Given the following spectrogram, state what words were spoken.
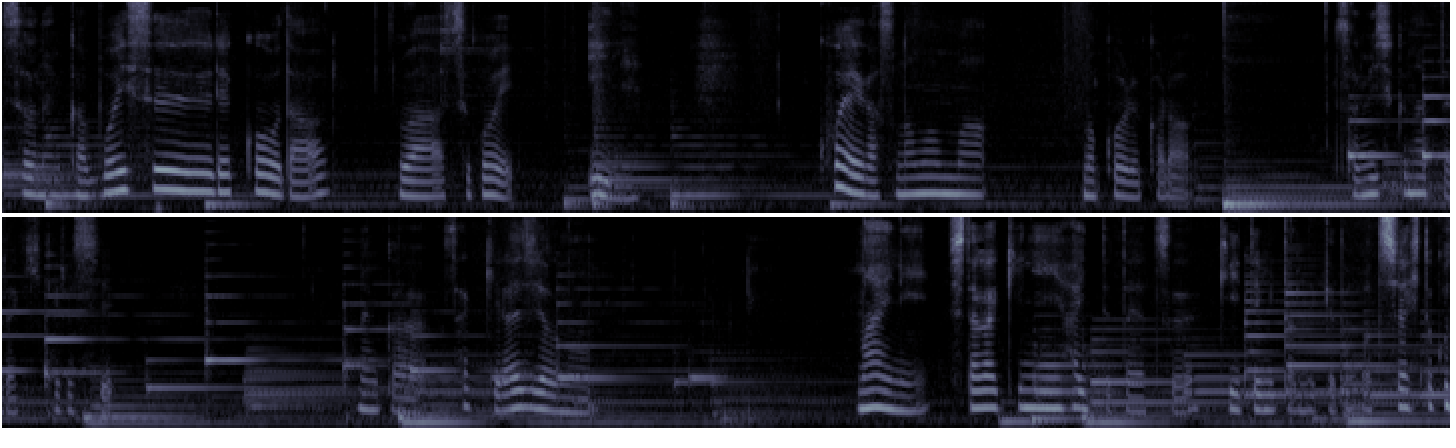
そうなんかボイスレコーダーはすごいいいね。声がそのまま残るから寂しくなったら聞けるしなんかさっきラジオの前に下書きに入ってたやつ聞いてみたんだけど私は一言も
